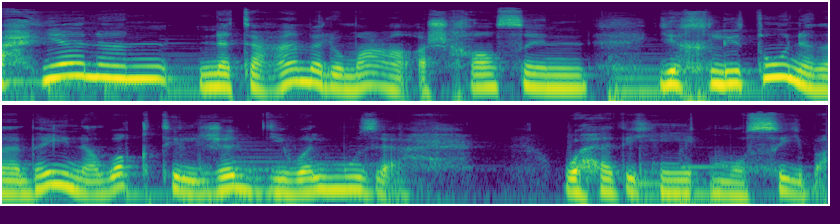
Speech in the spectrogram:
أحيانا نتعامل مع أشخاص يخلطون ما بين وقت الجد والمزاح وهذه مصيبة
